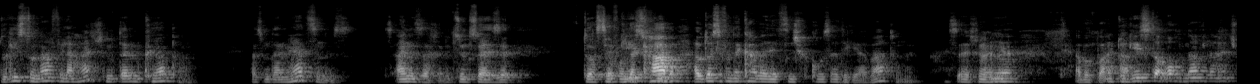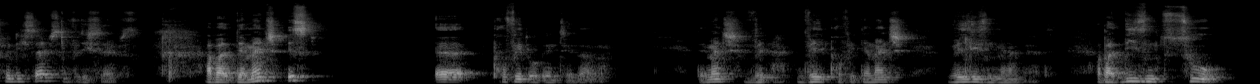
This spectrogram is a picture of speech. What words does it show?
du gehst nur Nafila Hajj mit deinem Körper, was mit deinem Herzen ist. Das ist eine Sache, beziehungsweise du hast ja von der Kaaba, aber du hast ja von der Kaaba jetzt nicht großartige Erwartungen. Weißt du, ich meine, ja. Aber bei, du gehst da auch nach Hajj für dich selbst. Für dich selbst. Aber der Mensch ist äh, profitorientiert. Aber der Mensch will, will Profit. Der Mensch will diesen Mehrwert. Aber diesen zu,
